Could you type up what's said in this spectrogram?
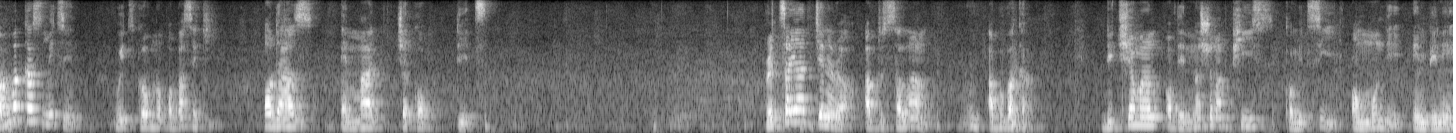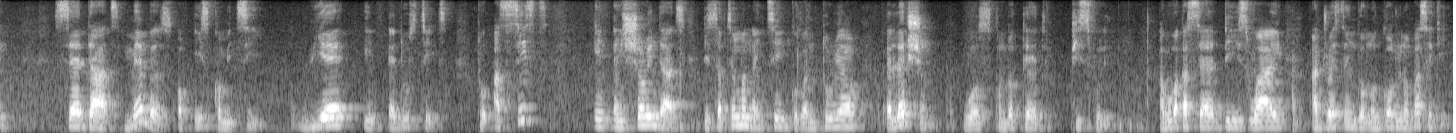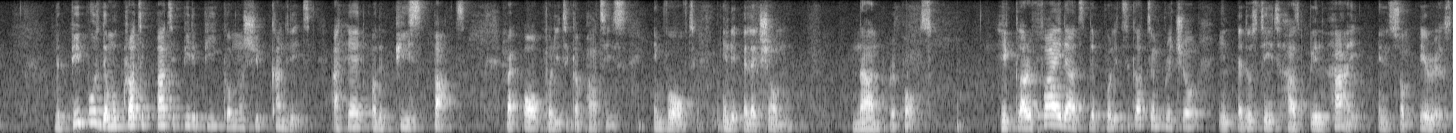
Abubakar's meeting with Governor Obaseki orders a March checkup date. Retired General Abdulsalam Abubakar, the chairman of the National Peace Committee on Monday in Benin, said that members of his committee were in Edo State to assist in ensuring that the September 19 gubernatorial election was conducted peacefully. Abubakar said this while addressing Governor Godwin Obaseki, the People's Democratic Party PDP governorship candidate ahead of the peace pact by all political parties involved in the election, NAN reports. He clarified that the political temperature in Edo State has been high in some areas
